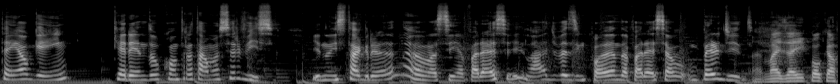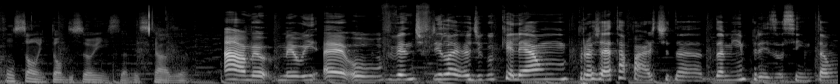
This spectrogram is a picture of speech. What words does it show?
tem alguém querendo contratar o meu serviço. E no Instagram, não, assim, aparece lá de vez em quando, aparece um perdido. Ah, Mas aí qual é a função, então, do seu Insta, nesse caso? Ah, meu, meu é, o Vivendo de Frila, eu digo que ele é um projeto à parte da, da minha empresa, assim. Então,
